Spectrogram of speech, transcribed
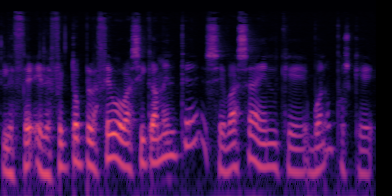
El, efecto placebo básicamente se basa en que, bueno, pues que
